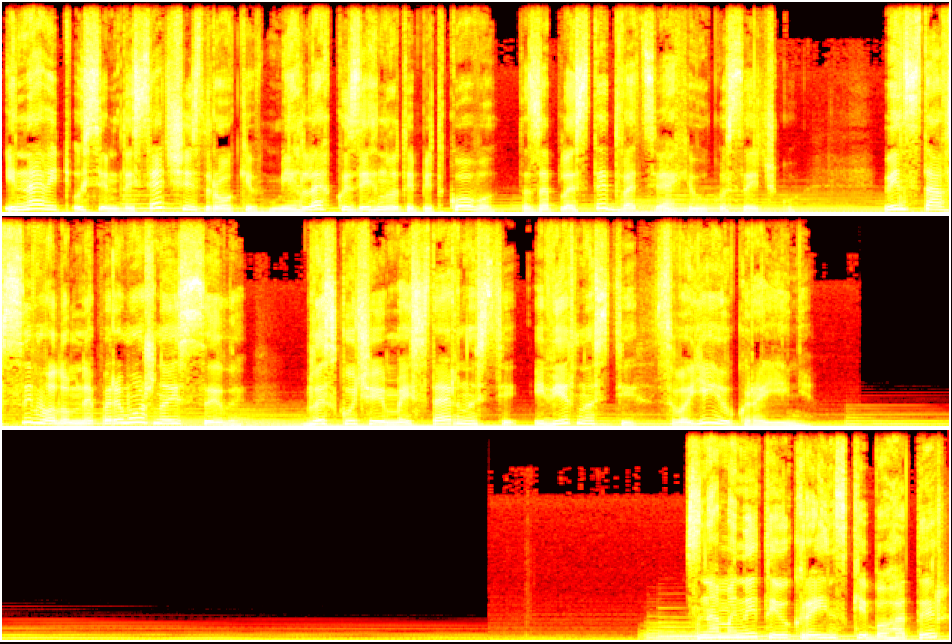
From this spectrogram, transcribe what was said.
і навіть у 76 років міг легко зігнути підкову та заплести два цвяхи у косичку. Він став символом непереможної сили, блискучої майстерності і вірності своїй Україні. Знаменитий український богатир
